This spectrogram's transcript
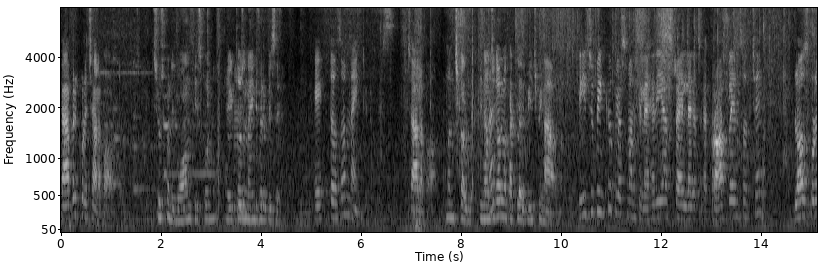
ఫ్యాబ్రిక్ కూడా చాలా బాగుంటుంది. చూసుకోండి బాగుంది తీసుకోండి. ఎయిట్ థౌసండ్ నైంటీ ఫైవ్ రూపీసే. Eight thousand ninety rupees. చాలా బాగుంది. మంచి కలర్. ఈ మధ్యకాలంలో కట్టలేదు peach pink. Peach pink plus మనకి లెహరియా స్టైల్ లాగా చక్కగా క్రాస్ లైన్స్ వచ్చాయి బ్లౌజ్ కూడా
